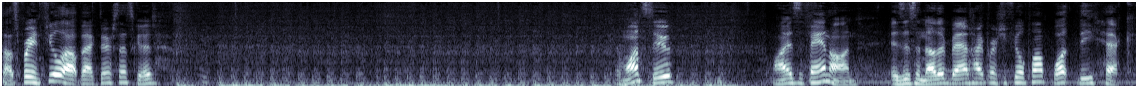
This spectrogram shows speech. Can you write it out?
It's not spraying fuel out back there, so that's good. It wants to. Why is the fan on? Is this another bad high pressure fuel pump? What the heck?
